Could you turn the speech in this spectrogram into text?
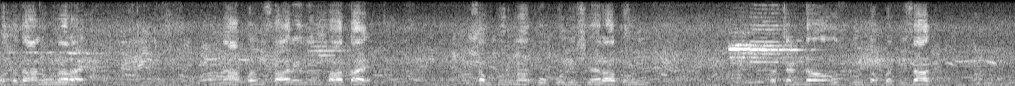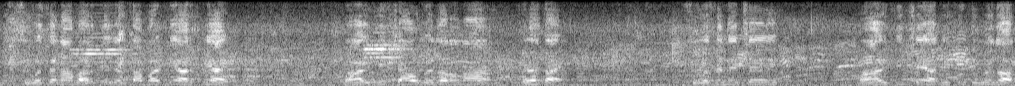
मतदान होणार आहे. आणि आपण सारेजण पाहताय की संपूर्ण खोपोली शहरातून प्रचंड उत्स्फूर्त प्रतिसाद Shivsena Bharatiya Janata party R P I महायुतीच्या उमेदवारांना मिळत आहे. शिवसेनेचे महायुतीचे अधिकृत उमेदवार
